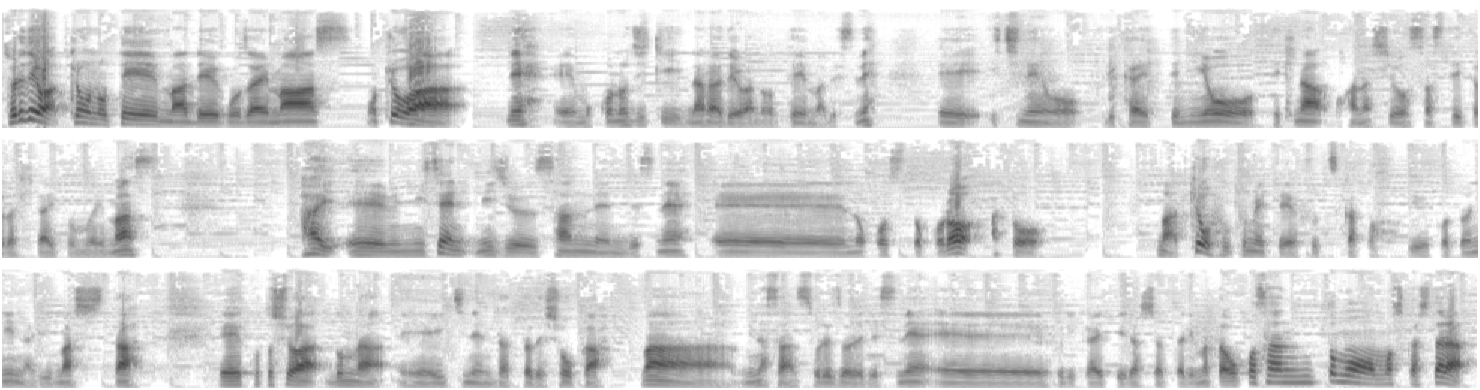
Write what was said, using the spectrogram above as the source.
それでは今日のテーマでございます。もう今日はね、えー、もうこの時期ならではのテーマですね。えー、1年を振り返ってみよう的なお話をさせていただきたいと思います。はい、えー、2023年ですね、えー、残すところ、あと、まあ今日含めて2日ということになりました。えー、今年はどんな、えー、1年だったでしょうか。まあ皆さんそれぞれですね、えー、振り返っていらっしゃったり、またお子さんとももしかしたら、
